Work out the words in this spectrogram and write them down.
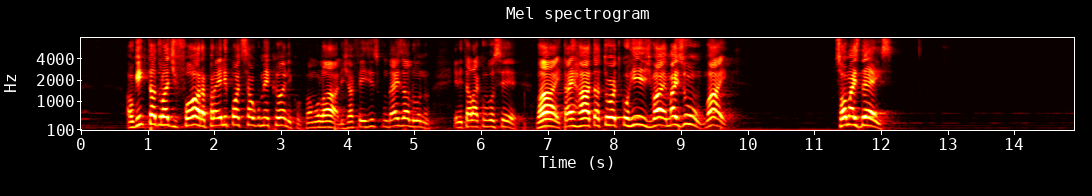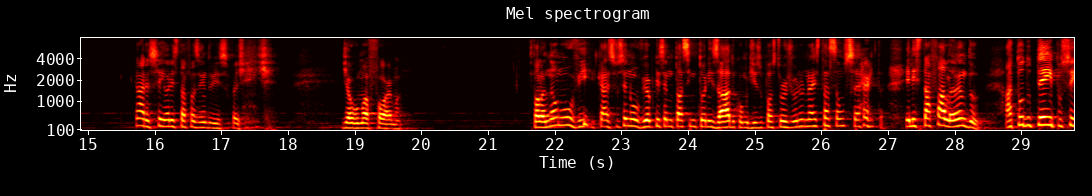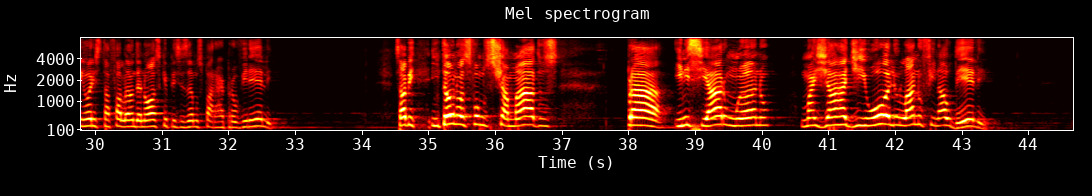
Alguém que está do lado de fora, para ele pode ser algo mecânico. Vamos lá, ele já fez isso com 10 alunos. Ele está lá com você. Vai, está errado, está torto, corrige, vai, mais um, vai. Só mais dez. Cara, o Senhor está fazendo isso com a gente, de alguma forma. Fala, não, não ouvi. Cara, se você não ouviu é porque você não está sintonizado, como diz o pastor Júnior, na estação certa. Ele está falando. A todo tempo o Senhor está falando, é nós que precisamos parar para ouvir Ele. Sabe, então nós fomos chamados para iniciar um ano mas já de olho lá no final dele.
